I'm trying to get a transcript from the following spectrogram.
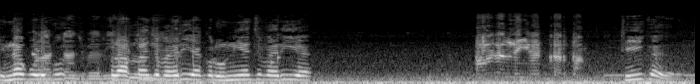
ਇਹਨਾਂ ਕੋਲ ਪਲਾਟਾਂ 'ਚ ਵਹਿ ਰਹੀ ਹੈ, ਪਲਾਟਾਂ 'ਚ ਵਹਿ ਰਹੀ ਹੈ ਕਲੋਨੀਆਂ 'ਚ ਵਹਿ ਰਹੀ ਹੈ। ਕੋਈ ਗੱਲ ਨਹੀਂ ਮੈਂ ਕਰਦਾ। ਠੀਕ ਹੈ ਸਰ।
